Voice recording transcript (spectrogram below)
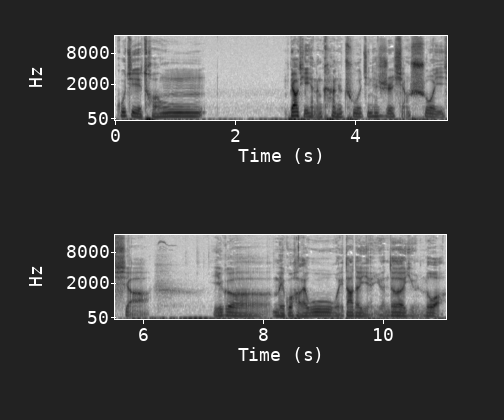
估计从标题也能看得出，今天是想说一下一个美国好莱坞伟大的演员的陨落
